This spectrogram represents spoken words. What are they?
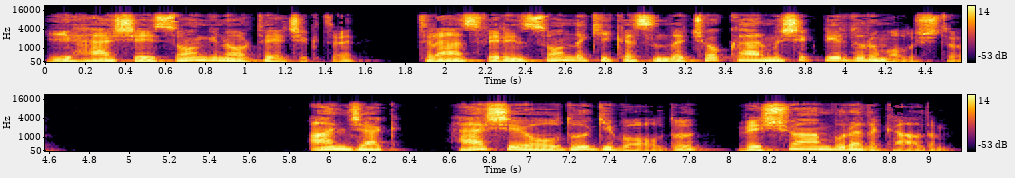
İyi her şey son gün ortaya çıktı, transferin son dakikasında çok karmaşık bir durum oluştu. Ancak, her şey olduğu gibi oldu ve şu an burada kaldım.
